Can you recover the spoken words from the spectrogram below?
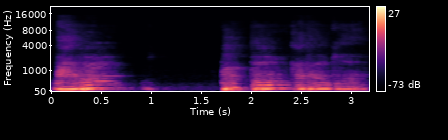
말을 퍼뜨린 까닭에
